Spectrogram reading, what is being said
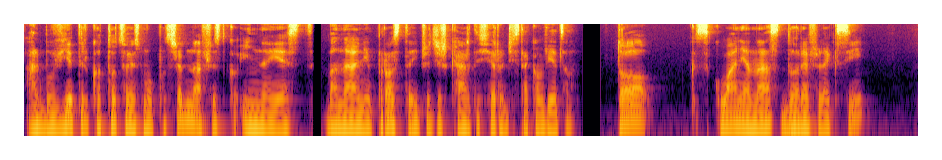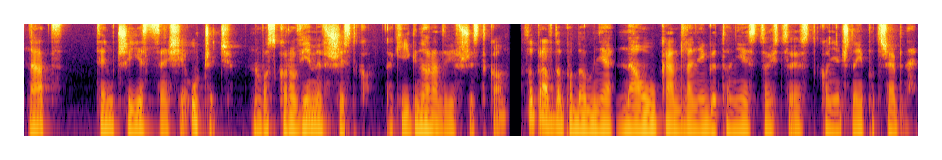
albo wie tylko to, co jest mu potrzebne, a wszystko inne jest banalnie proste i przecież każdy się rodzi z taką wiedzą. To skłania nas do refleksji nad tym, czy jest sens się uczyć. No bo skoro wiemy wszystko, taki ignorant wie wszystko, to prawdopodobnie nauka dla niego to nie jest coś, co jest konieczne i potrzebne.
